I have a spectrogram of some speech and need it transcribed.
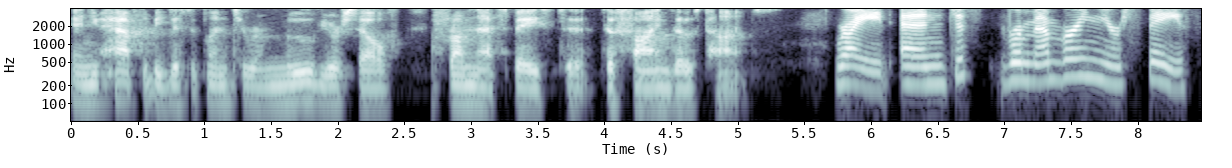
And you have to be disciplined to remove yourself from that space to, to find those times. Right. And just remembering your space,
